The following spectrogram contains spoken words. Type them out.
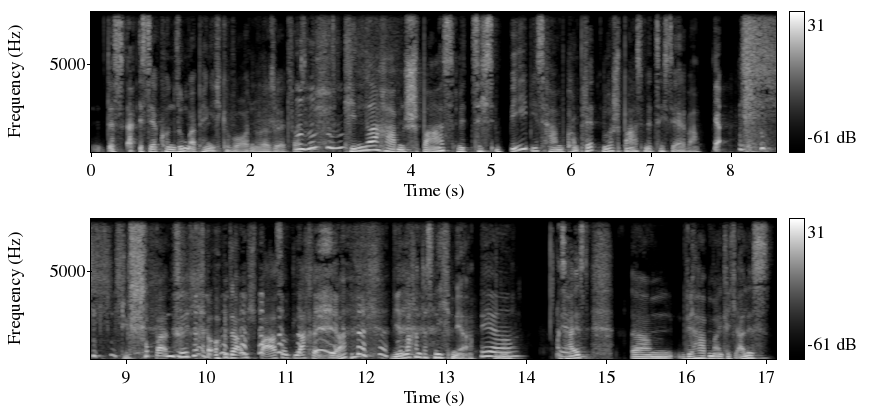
das ist sehr konsumabhängig geworden oder so etwas. Mhm, Kinder haben Spaß mit sich, Babys haben komplett nur Spaß mit sich selber. Ja. Die schuppern sich und haben Spaß und lachen, ja. Wir machen das nicht mehr. Ja. Ne? Das ja. heißt, ähm, wir haben eigentlich alles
